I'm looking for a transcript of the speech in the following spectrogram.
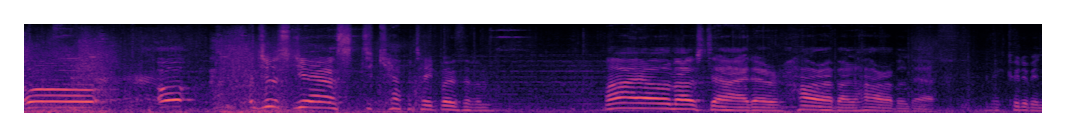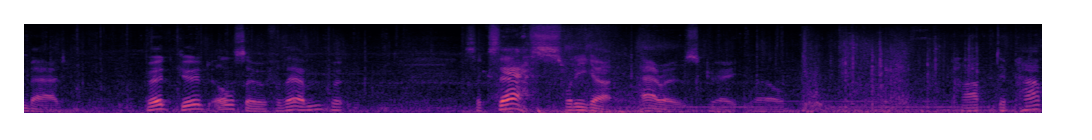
Oh, oh, just yes, decapitate both of them. I almost died a horrible, horrible death. It could have been bad. But good also for them, but... Success! What do you got? Arrows. Great, well... Pop de pop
